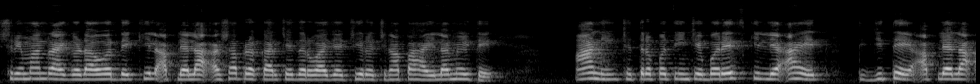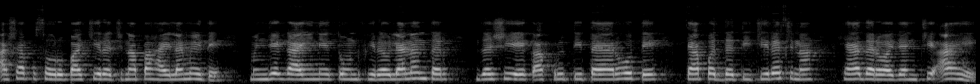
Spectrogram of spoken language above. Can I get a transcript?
श्रीमान रायगडावर देखील आपल्याला अशा प्रकारचे दरवाजाची रचना पाहायला मिळते. आणि छत्रपतींचे बरेच किल्ले आहेत जिथे आपल्याला अशा स्वरूपाची रचना पाहायला मिळते. म्हणजे गायीने तोंड फिरवल्यानंतर जशी एक आकृती तयार होते त्या पद्धतीची रचना ह्या दरवाजांची आहे.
